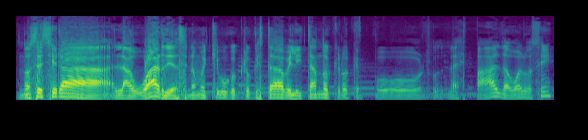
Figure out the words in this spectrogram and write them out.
No sé si era la guardia, si no me equivoco, creo que estaba habilitando, creo que por la espalda o algo así.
